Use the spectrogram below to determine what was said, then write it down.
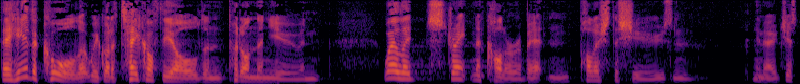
They hear the call that we've got to take off the old and put on the new. And, well, they straighten the collar a bit and polish the shoes and, you know, just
